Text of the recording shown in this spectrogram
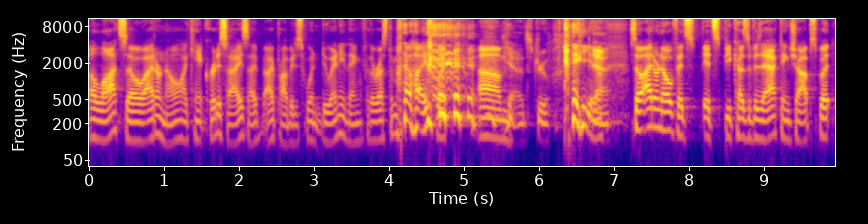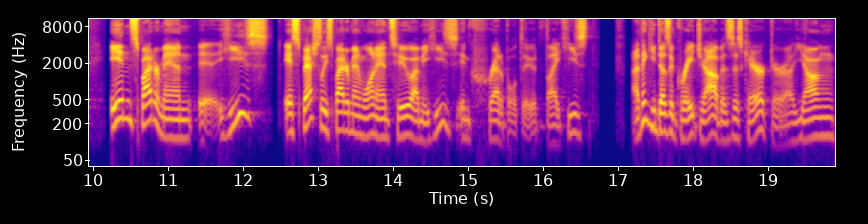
a lot. So I don't know. I can't criticize. I I probably just wouldn't do anything for the rest of my life. But um, yeah, it's true. you know. Yeah. So I don't know if it's it's because of his acting chops, but in Spider Man, he's especially Spider Man one and two. I mean, he's incredible, dude. Like he's, I think he does a great job as this character, a young,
